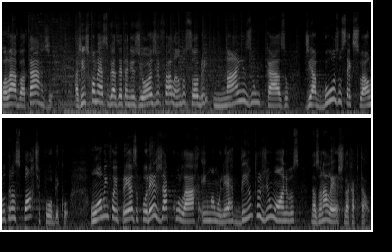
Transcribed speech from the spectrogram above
Olá, boa tarde. A gente começa o Gazeta News de hoje falando sobre mais um caso de abuso sexual no transporte público. Um homem foi preso por ejacular em uma mulher dentro de um ônibus na zona leste da capital.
